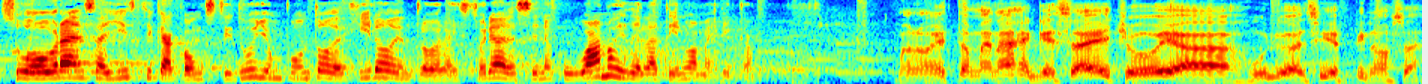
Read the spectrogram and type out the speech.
Su obra ensayística constituye un punto de giro dentro de la historia del cine cubano y de Latinoamérica. Bueno, este homenaje que se ha hecho hoy a Julio García Espinosa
